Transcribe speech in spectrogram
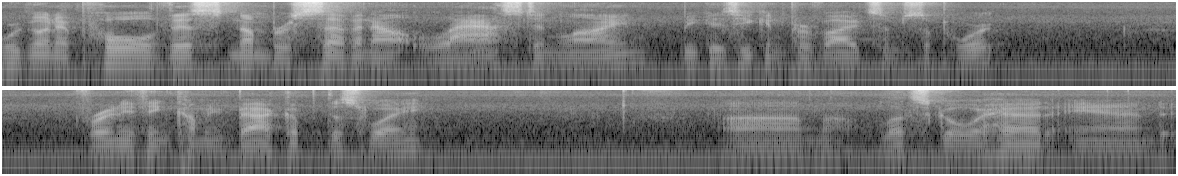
We're going to pull this number seven out last in line because he can provide some support for anything coming back up this way. Um, let's go ahead and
